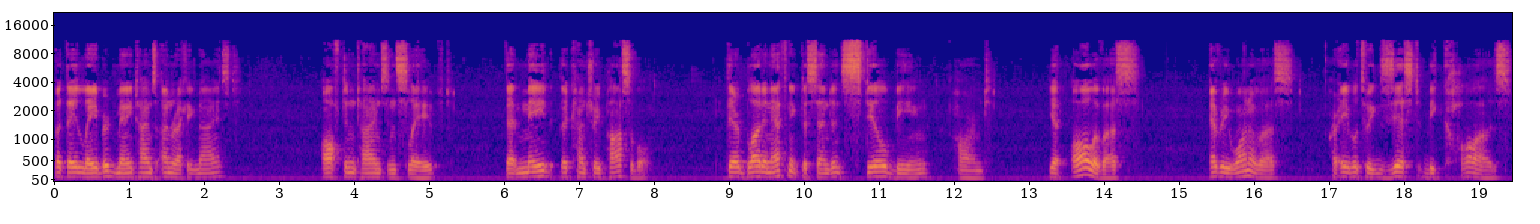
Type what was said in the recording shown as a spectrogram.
but they labored many times unrecognized, oftentimes enslaved, that made the country possible. Their blood and ethnic descendants still being harmed Yet all of us, every one of us, are able to exist because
